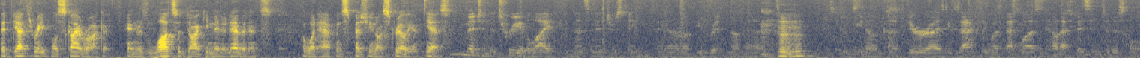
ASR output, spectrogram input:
the death rate will skyrocket. And there's lots of documented evidence of what happens, especially in Australia. Yes? You mentioned the tree of life, and that's an interesting thing. I don't know if you've written on that. Mm-hmm. You know, kind of theorized exactly what that was and how that fits into this whole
